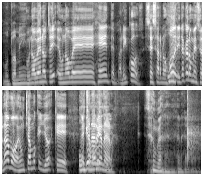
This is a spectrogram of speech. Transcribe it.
mutuamente. Uno ve, noti- uno ve gente, marico, César Nojo, ahorita que lo mencionamos, es un chamo que yo, que... Un ganar-ganar. escribió- Un ganar-ganar.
